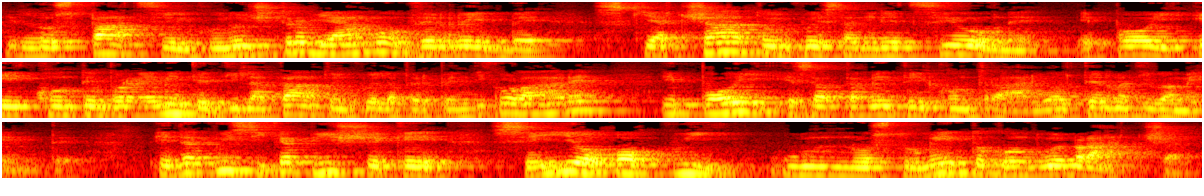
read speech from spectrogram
lo spazio in cui noi ci troviamo verrebbe schiacciato in questa direzione e poi e contemporaneamente dilatato in quella perpendicolare e poi esattamente il contrario, alternativamente. E da qui si capisce che se io ho qui uno strumento con due braccia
